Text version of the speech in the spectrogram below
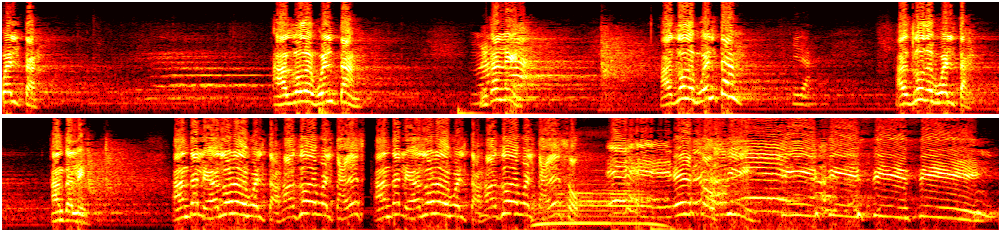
Vuelta. Hazlo de vuelta. Dale. Hazlo de vuelta. Mira. Hazlo de vuelta. Ándale. Ándale, hazlo de vuelta. Hazlo de vuelta. Eso. Ándale, hazlo de vuelta. Hazlo de vuelta. Eso. Eso, sí. Sí, sí, sí, sí.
